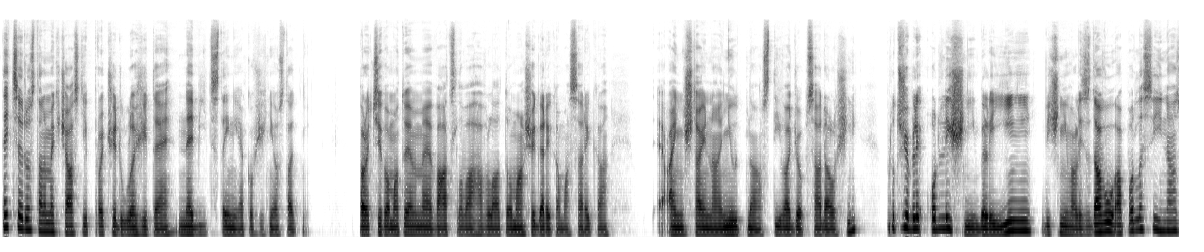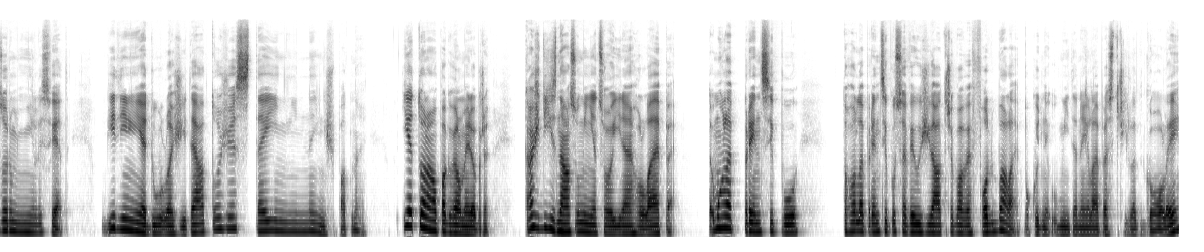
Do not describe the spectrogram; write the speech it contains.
Teď se dostaneme k části, proč je důležité nebýt stejný jako všichni ostatní. Proč si pamatujeme Václava Havla, Tomáše Garika Masaryka, Einsteina, Newtona, Steva Jobsa a další? Protože byli odlišní, byli jiní, vyčnívali z davu a podle svých názorů měnili svět. Být jiný je důležité a to, že stejný není špatné. Je to naopak velmi dobře. Každý z nás umí něco jiného lépe. Tomuhle principu, tohle principu se využívá třeba ve fotbale. Pokud neumíte nejlépe střílet góly,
